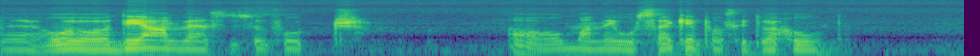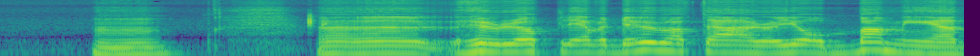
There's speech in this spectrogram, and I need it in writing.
Eh, och det används ju så fort ja, om man är osäker på en situation. Mm. Uh, hur upplever du att det är att jobba med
